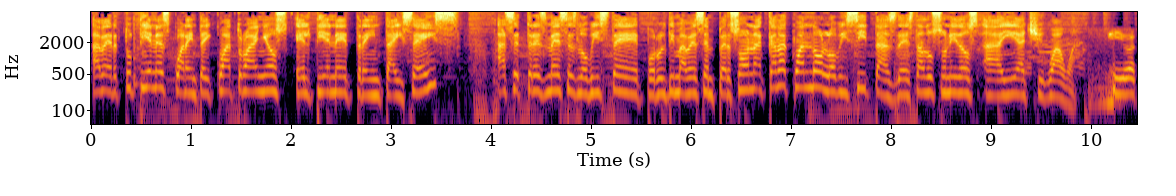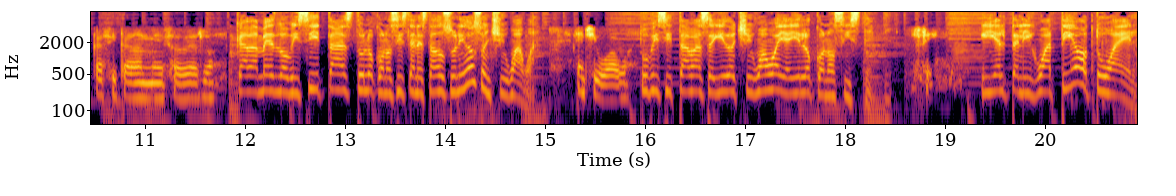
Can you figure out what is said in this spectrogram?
A ver, tú tienes 44 años, él tiene 36. Hace tres meses lo viste por última vez en persona. ¿Cada cuándo lo visitas de Estados Unidos ahí a Chihuahua? Iba casi cada mes a verlo. Cada mes lo visitas. ¿Tú lo conociste en Estados Unidos o en Chihuahua? En Chihuahua. Tú visitabas seguido Chihuahua y ahí lo conociste. Sí. ¿Y él te ligó a ti o tú a él?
